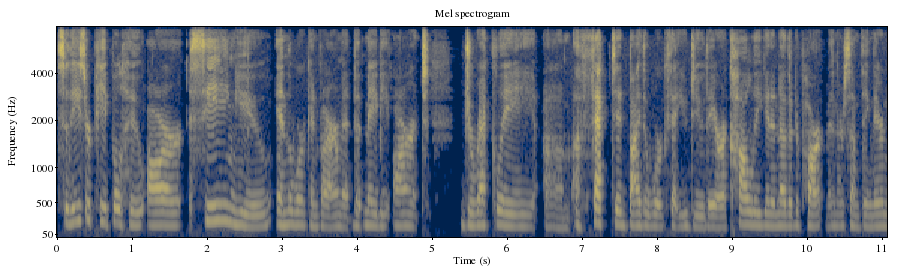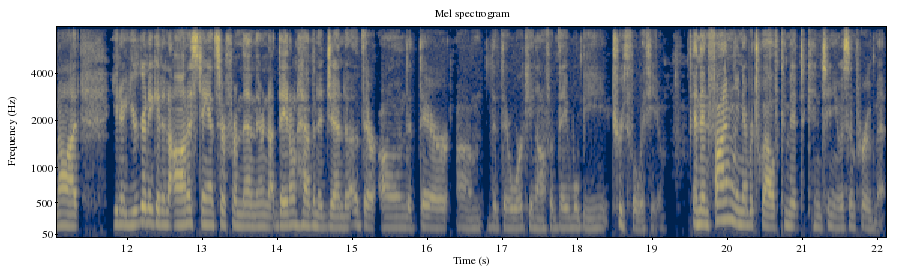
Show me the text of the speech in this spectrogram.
So these are people who are seeing you in the work environment, but maybe aren't directly um, affected by the work that you do. They are a colleague in another department or something. They're not, you know, you're going to get an honest answer from them. They're not. They don't have an agenda of their own that they're um, that they're working off of. They will be truthful with you. And then finally, number 12, commit to continuous improvement.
